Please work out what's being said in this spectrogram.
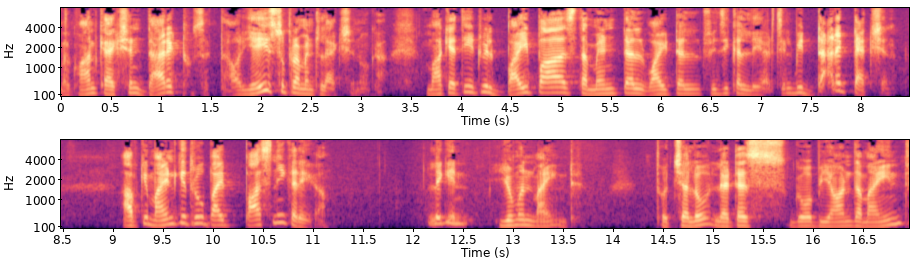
भगवान का एक्शन डायरेक्ट हो सकता है और यही सुपरामेंटल एक्शन होगा। माँ कहती है it will bypass the mental vital physical layer will be direct action आपके माइंड के थ्रू बाईपास नहीं करेगा। लेकिन ह्यूमन माइंड तो चलो let us go beyond the mind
